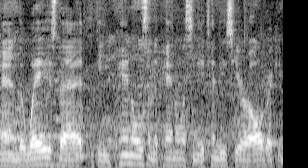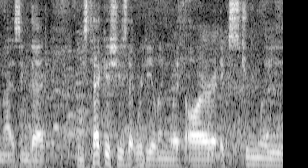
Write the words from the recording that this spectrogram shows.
and the ways that the panels and the panelists and the attendees here are all recognizing that these tech issues that we're dealing with are extremely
